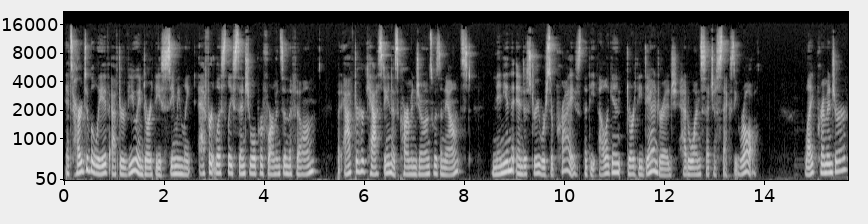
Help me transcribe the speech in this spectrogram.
It's hard to believe after viewing Dorothy's seemingly effortlessly sensual performance in the film, but after her casting as Carmen Jones was announced, many in the industry were surprised that the elegant Dorothy Dandridge had won such a sexy role. Like Preminger,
